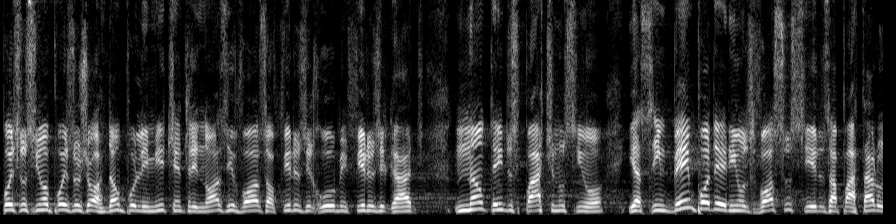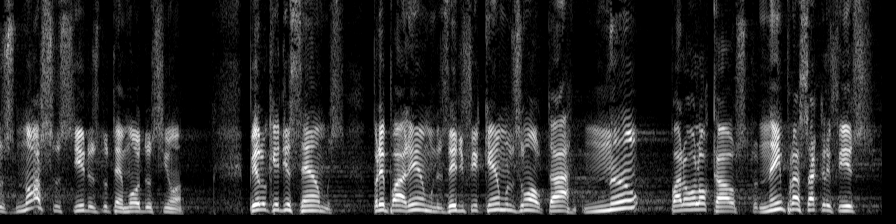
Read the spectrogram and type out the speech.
Pois o Senhor pôs o Jordão por limite entre nós e vós, ó filhos de Ruben, filhos de Gade, não tendes parte no Senhor, e assim bem poderiam os vossos filhos apartar os nossos filhos do temor do Senhor. Pelo que dissemos, preparemos-nos, edifiquemos um altar, não para o holocausto, nem para sacrifício,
